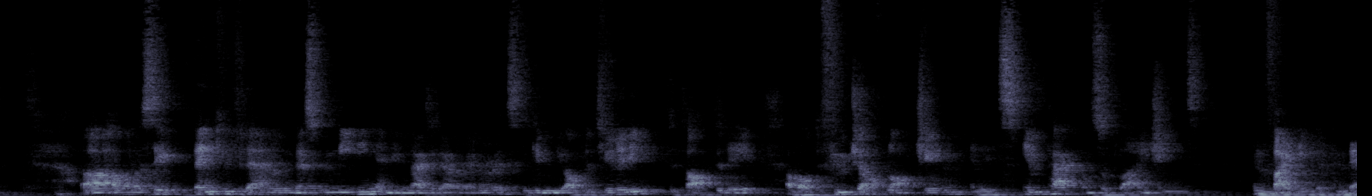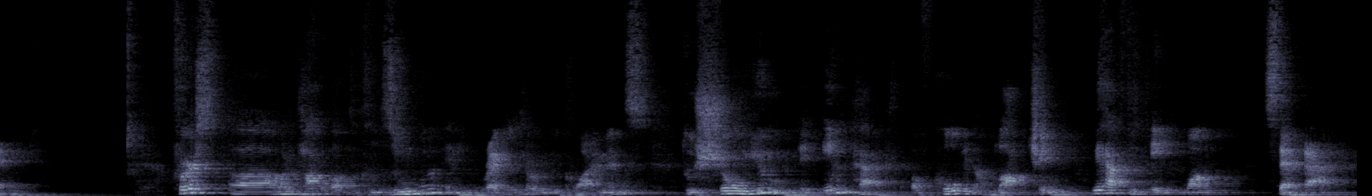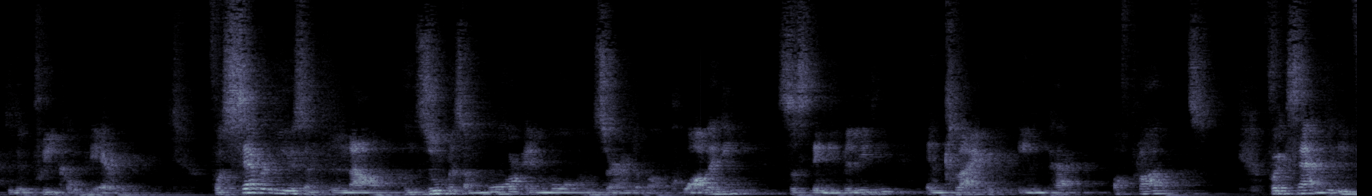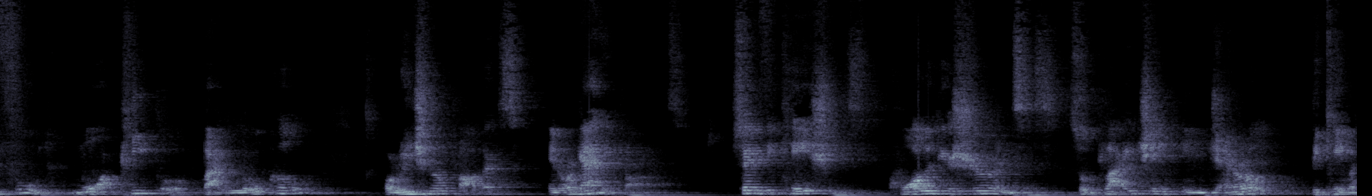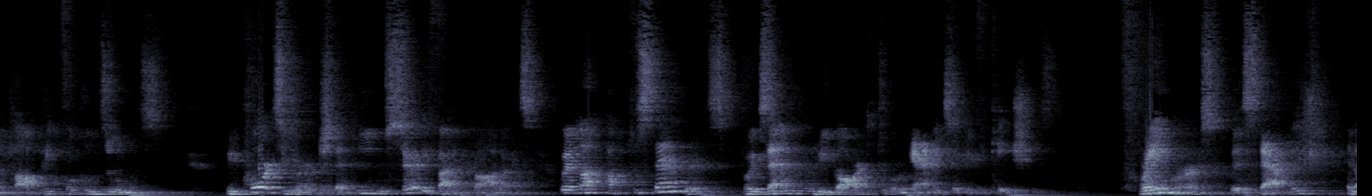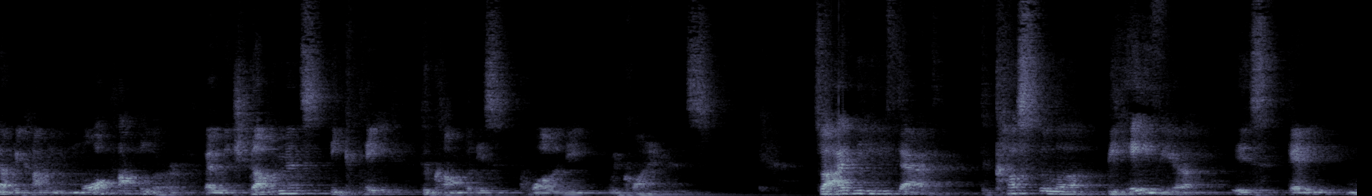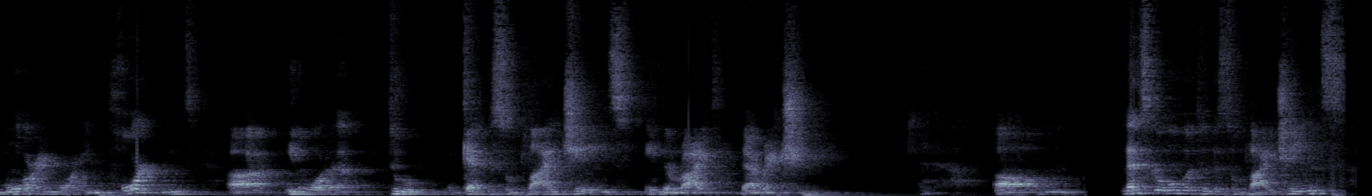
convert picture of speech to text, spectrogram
Uh, I want to say thank you to the annual investment meeting and the United Arab Emirates for giving the opportunity to talk today about the future of blockchain and its impact on supply chains and fighting the pandemic. First, uh, I want to talk about the consumer and regulatory requirements to show you the impact of COVID on blockchain, we have to take one step back to the pre-COVID era. For several years until now, consumers are more and more concerned about quality, sustainability, and climate impact of products. For example, in food, more people buy local, original products and organic products. Certifications quality assurances, supply chain in general became a topic for consumers. Reports emerged that even certified products were not up to standards, for example, in regard to organic certifications. Frameworks were established and are becoming more popular by which governments dictate to companies quality requirements. So I believe that the customer behavior is getting more and more important uh, in order to get the supply chains in the right direction. Um, let's go over to the supply chains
